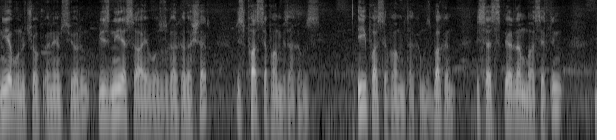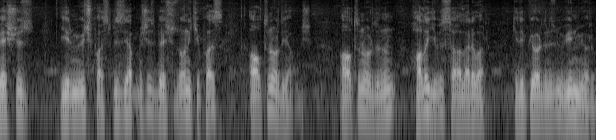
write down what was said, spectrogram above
Niye bunu çok önemsiyorum? Biz niye sahibi olduk arkadaşlar? Biz pas yapan bir takımız. İyi pas yapan bir takımız. Bakın istatistiklerden bahsettim. 523 pas biz yapmışız. 512 pas Altın Ordu yapmış. Altın Ordu'nun halı gibi sahaları var. Gidip gördünüz mü bilmiyorum.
